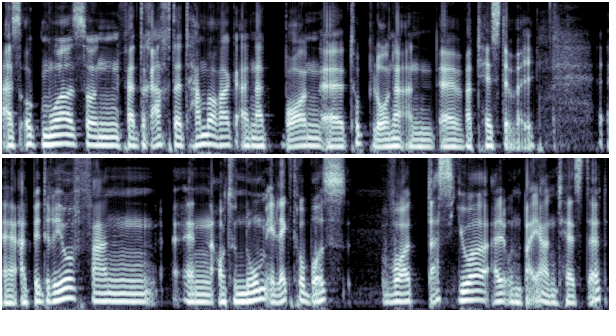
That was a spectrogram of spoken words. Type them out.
als auch nur so ein verdrachtet Hamburg an das Born äh, Tuplone an äh, was testen will. Äh, at Bedrio van en autonom Elektrobus wird das Jahr all und Bayern testet,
